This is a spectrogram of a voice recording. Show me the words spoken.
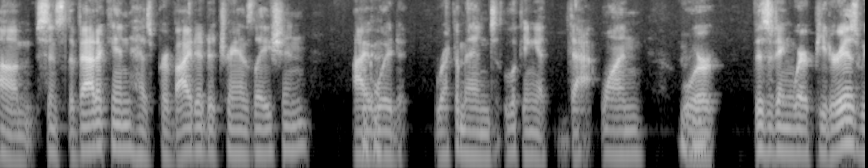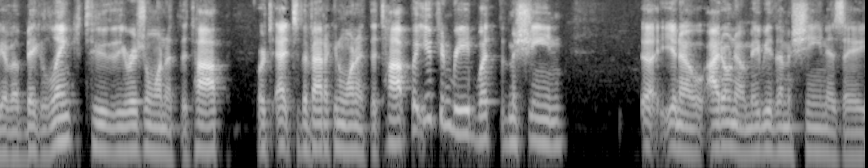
Um, since the Vatican has provided a translation, I would recommend looking at that one mm-hmm. or visiting where Peter is. We have a big link to the original one at the top or to, to the Vatican one at the top, but you can read what the machine. Uh, you know, I don't know. Maybe the machine is a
